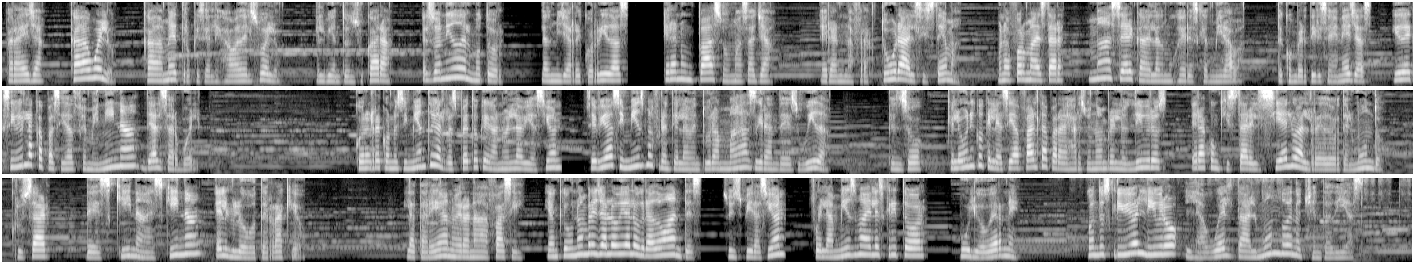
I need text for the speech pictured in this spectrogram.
Para ella, cada vuelo, cada metro que se alejaba del suelo, el viento en su cara, el sonido del motor, las millas recorridas, eran un paso más allá, eran una fractura al sistema, una forma de estar más cerca de las mujeres que admiraba, de convertirse en ellas y de exhibir la capacidad femenina de alzar vuelo. Con el reconocimiento y el respeto que ganó en la aviación, se vio a sí misma frente a la aventura más grande de su vida. Pensó que lo único que le hacía falta para dejar su nombre en los libros era conquistar el cielo alrededor del mundo, cruzar de esquina a esquina el globo terráqueo. La tarea no era nada fácil, y aunque un hombre ya lo había logrado antes, su inspiración fue la misma del escritor Julio Verne, cuando escribió el libro La Vuelta al Mundo en 80 días.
